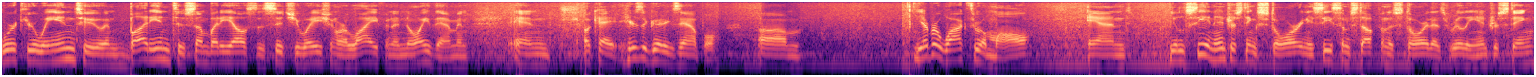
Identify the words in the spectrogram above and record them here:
work your way into and butt into somebody else's situation or life and annoy them. And, and okay, here's a good example. Um, you ever walk through a mall and you'll see an interesting store and you see some stuff in the store that's really interesting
